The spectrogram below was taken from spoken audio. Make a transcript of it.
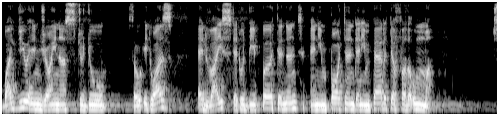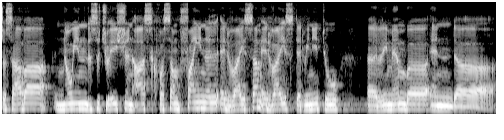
What do you enjoin us to do? So it was advice that would be pertinent and important and imperative for the Ummah. So Sahaba, knowing the situation, asked for some final advice, some advice that we need to remember and uh,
